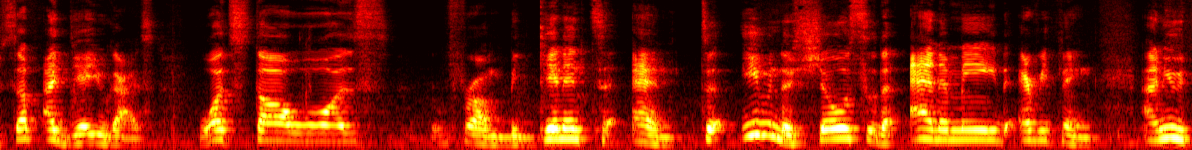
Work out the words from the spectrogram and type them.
Some I dare you guys. What Star Wars from beginning to end, to even the shows, to the anime, everything, and you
